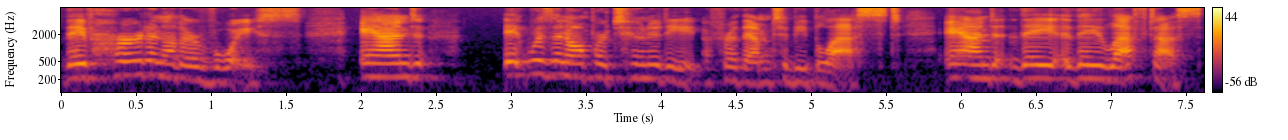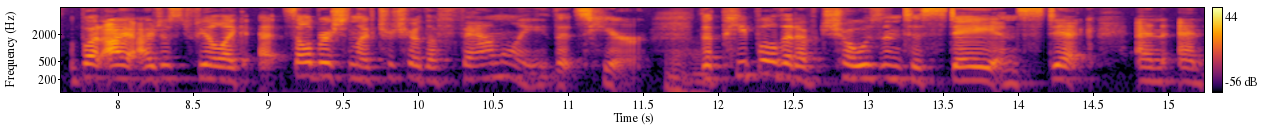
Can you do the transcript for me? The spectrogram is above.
They've heard another voice. And it was an opportunity for them to be blessed. And they they left us. But i, I just feel like at celebration life church here the family that's here the people that have chosen to stay and stick and and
